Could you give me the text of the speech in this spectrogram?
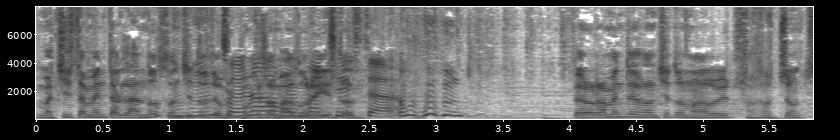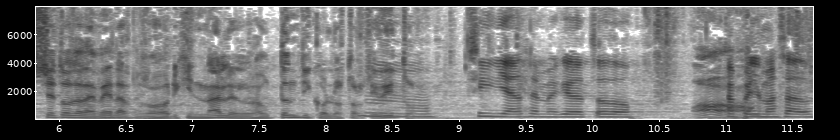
machistamente hablando, son chetos de hombre porque son más duritos. machista. Pero realmente son chetos más duritos. Son, son chetos de de veras, los originales, los auténticos, los torciditos. Sí, ya se me quedó todo Oh. apelmazado.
